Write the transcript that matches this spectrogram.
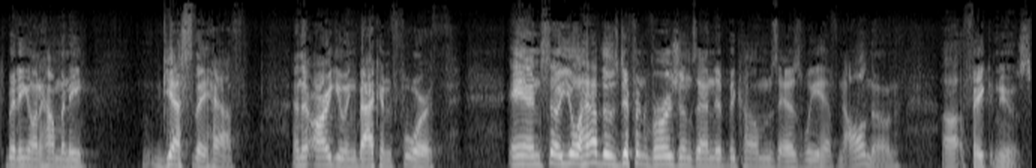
depending on how many guests they have. And they're arguing back and forth. And so you'll have those different versions, and it becomes, as we have all known, uh, fake news.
